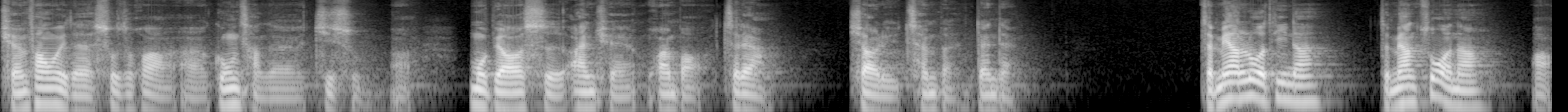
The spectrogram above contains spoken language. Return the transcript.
全方位的数字化啊工厂的技术啊，目标是安全、环保、质量、效率、成本等等。怎么样落地呢？怎么样做呢？啊，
